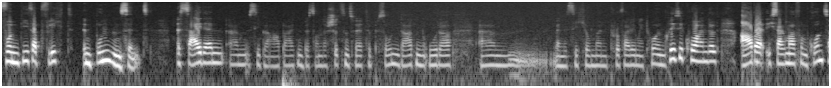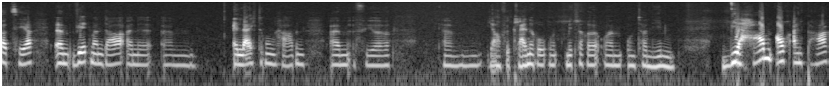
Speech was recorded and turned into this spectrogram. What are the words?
von dieser Pflicht entbunden sind. Es sei denn, ähm, sie bearbeiten besonders schützenswerte Personendaten oder ähm, wenn es sich um ein Profiling mit hohem Risiko handelt. Aber ich sage mal, vom Grundsatz her ähm, wird man da eine ähm, Erleichterung haben ähm, für, ähm, ja, für kleinere und mittlere Unternehmen. Wir haben auch ein paar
